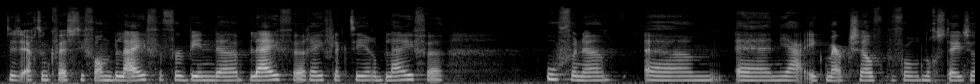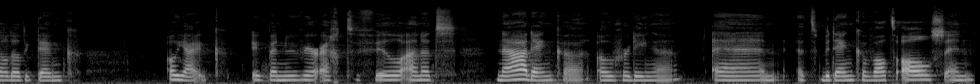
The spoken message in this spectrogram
Het is echt een kwestie van blijven verbinden, blijven reflecteren, blijven oefenen. Ehm, en ja, ik merk zelf bijvoorbeeld nog steeds wel dat ik denk: oh ja, ik, ik ben nu weer echt te veel aan het nadenken over dingen. En het bedenken wat als. En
